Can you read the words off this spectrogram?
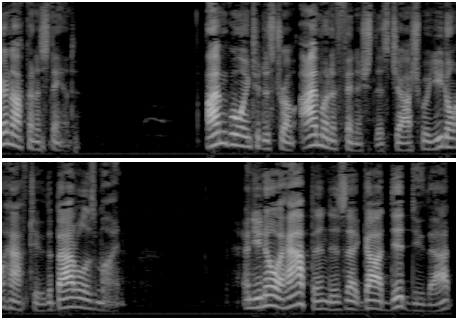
they're not going to stand. I'm going to destroy them. I'm going to finish this, Joshua. You don't have to. The battle is mine. And you know what happened is that God did do that.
